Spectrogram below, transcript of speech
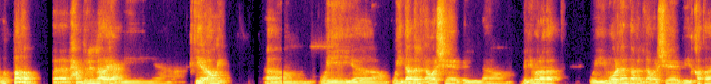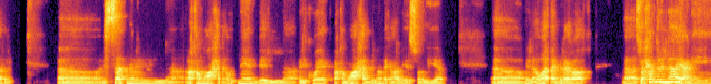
والطلب آه، الحمد لله يعني كثير قوي. uh, we doubled our share بال بالإمارات. We more than doubled our share بقطر. لساتنا من رقم واحد أو اثنين بالكويت رقم واحد بالمملكة العربية السعودية. من الأوائل بالعراق. so so الحمد لله يعني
